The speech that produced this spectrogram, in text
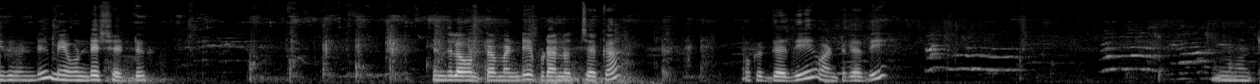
ఇదిగోండి మేము ఉండే షెడ్డు. ఇందులో ఉంటామండి. ఎప్పుడన్నా వచ్చాక ఒక గది వంటగది అన్నమాట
